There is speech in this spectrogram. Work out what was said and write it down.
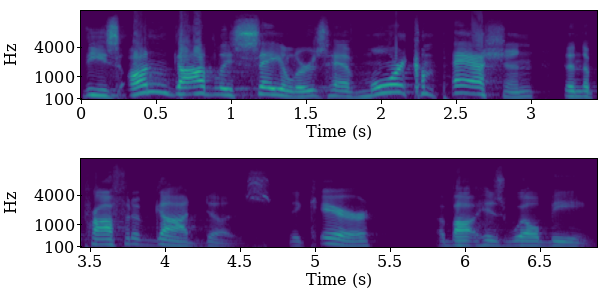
these ungodly sailors have more compassion than the prophet of God does. They care about his well being.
